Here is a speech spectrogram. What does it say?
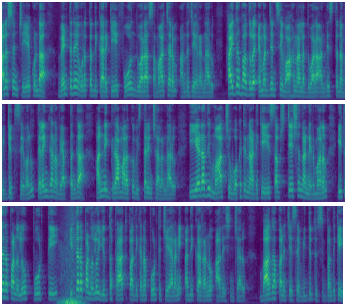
ఆలస్యం చేయకుండా వెంటనే ఉన్నతాధికారికి ఫోన్ ద్వారా సమాచారం అందజేయాలన్నారు. హైదరాబాద్లో ఎమర్జెన్సీ వాహనాల ద్వారా అందిస్తున్న విద్యుత్ సేవలు తెలంగాణ వ్యాప్తంగా అన్ని గ్రామాలకు విస్తరించాలన్నారు. ఈ ఏడాది మార్చి ఒకటి నాటికి సబ్ స్టేషన్ల నిర్మాణం ఇతర పనులు పూర్తి ఇతర పనులు యుద్ధ ప్రాతిపదికన పూర్తి చేయాలని అధికారులను ఆదేశించారు. బాగా పనిచేసే విద్యుత్ సిబ్బందికి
